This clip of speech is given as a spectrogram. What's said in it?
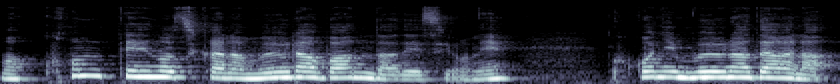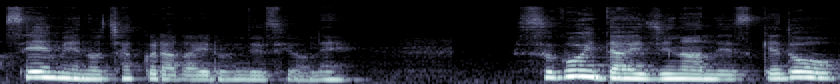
まあ、根底の力ムーラバンダですよね。ここにムーラダーラ生命のチャクラがいるんですよね。すごい大事なんですけど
